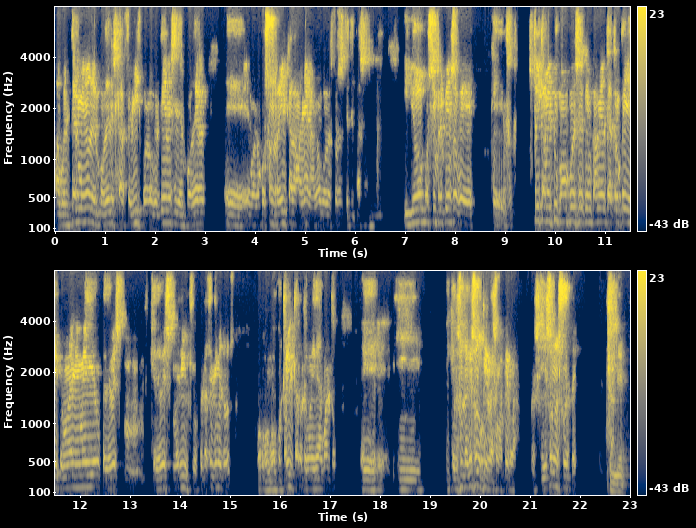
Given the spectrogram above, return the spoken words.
a, buen término, del poder estar feliz con lo que tienes y del poder eh, bueno, pues sonreír cada mañana ¿no? con las cosas que te pasan. Y yo pues, siempre pienso que, explícame tú cómo puede ser que un camión te atropelle con un año y medio que debes, que debes medir 50 centímetros o, con 30, no tengo ni idea cuánto, eh, y, que resulta que solo pierdas una pierna. Pues si eso no es suerte. También.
